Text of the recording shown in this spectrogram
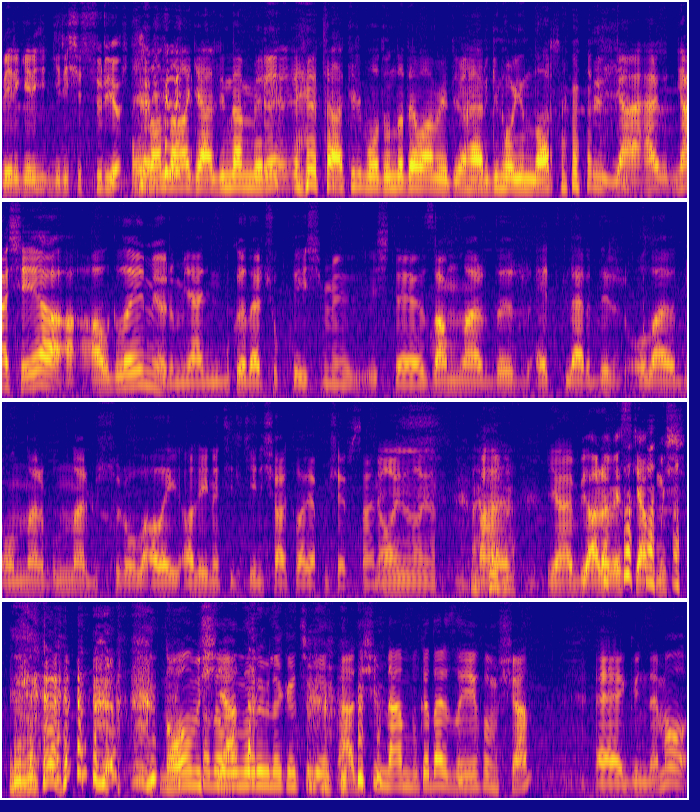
veri geri, girişi sürüyor. Ozan daha geldiğinden beri tatil modunda devam ediyor. Her gün oyunlar. ya her ya şeye algılayamıyorum yani bu kadar çok değişimi işte zamlardır, etlerdir, olay onlar bunlar bir sürü ola Aley, Aleyna Tilki yeni şarkılar yapmış efsane. aynen aynen. Ya bir arabesk yapmış. ne olmuş Adam ya? onları bile kaçırıyor. Ya düşün ben bu kadar zayıfım şu an. Ee, gündeme o,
